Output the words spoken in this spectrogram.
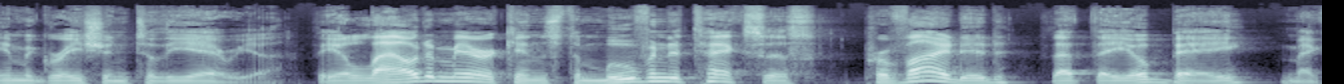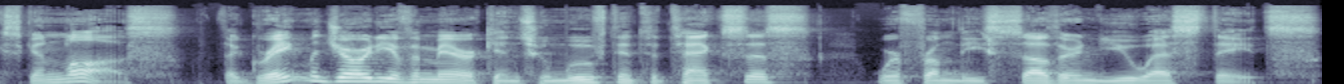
immigration to the area. They allowed Americans to move into Texas provided that they obey Mexican laws. The great majority of Americans who moved into Texas were from the southern U.S. states.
